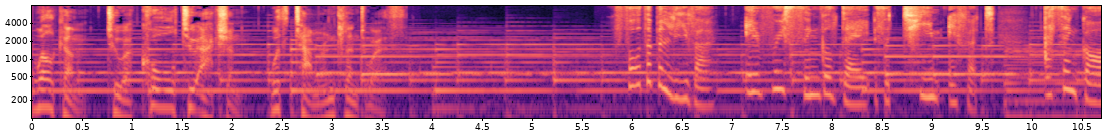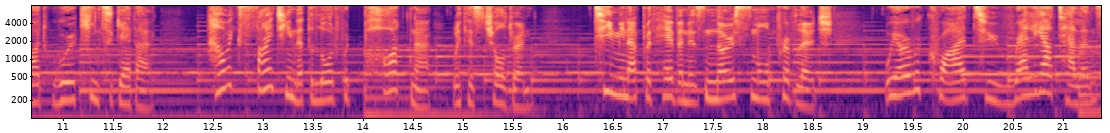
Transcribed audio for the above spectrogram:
Welcome to A Call to Action with Tamarin Clintworth. For the believer, every single day is a team effort, us and God working together. How exciting that the Lord would partner with His children. Teaming up with heaven is no small privilege. We are required to rally our talents,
